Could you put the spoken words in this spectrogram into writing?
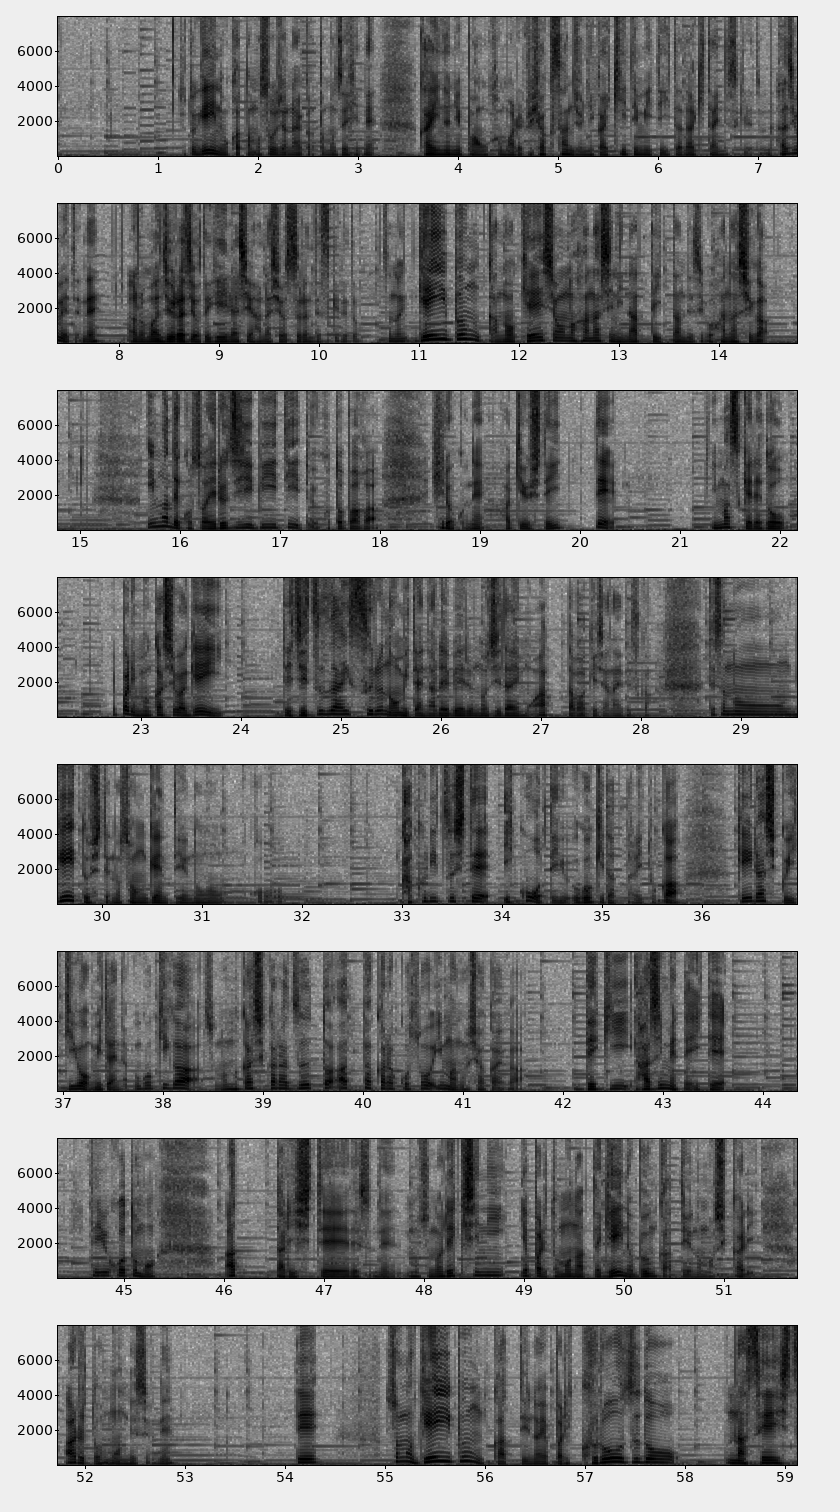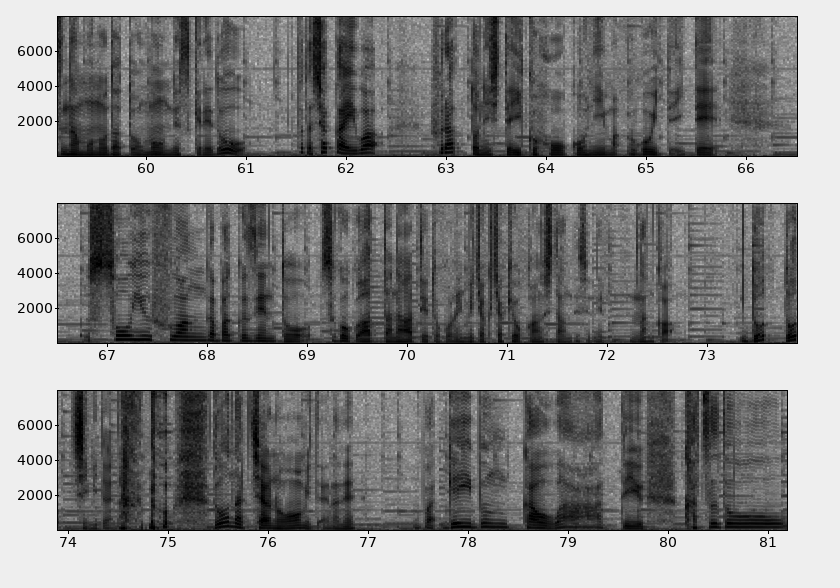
ちょっとゲイの方もそうじゃない方もぜひね、飼い犬にパンを噛まれる132回聞いてみていただきたいんですけれど、初めてね、あの、まんじゅうラジオでゲイらしい話をするんですけれど、そのゲイ文化の継承の話になっていったんですよ、話が。今でこそ LGBT という言葉が広くね、波及していっていますけれど、やっぱり昔はゲイで実在するのみたいなレベルの時代もあったわけじゃないですか。で、そのゲイとしての尊厳っていうのをこう確立していこうっていう動きだったりとか、ゲイらしく生きようみたいな動きがその昔からずっとあったからこそ今の社会ができ始めていてっていうこともあったりしてですねもうその歴史にやっぱり伴ってゲイの文化っていうのもしっかりあると思うんですよね。でそのゲイ文化っていうのはやっぱりクローズドな性質なものだと思うんですけれどただ社会はフラットにしていく方向に今動いていてそういう不安が漠然とすごくあったなっていうところにめちゃくちゃ共感したんですよね。なんかどどっちみたいな。どどうなっちゃうのみたいなね。ゲイ文化をわーっていう活動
